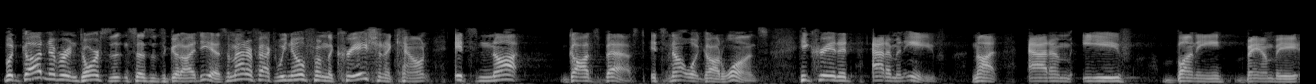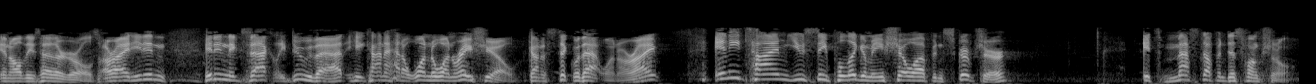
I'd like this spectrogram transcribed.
But God never endorses it and says it's a good idea. As a matter of fact, we know from the creation account, it's not God's best. It's not what God wants. He created Adam and Eve, not Adam, Eve, Bunny, Bambi, and all these other girls. All right? He didn't, he didn't exactly do that. He kind of had a one to one ratio. Kind of stick with that one, all right? Anytime you see polygamy show up in Scripture, it's messed up and dysfunctional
